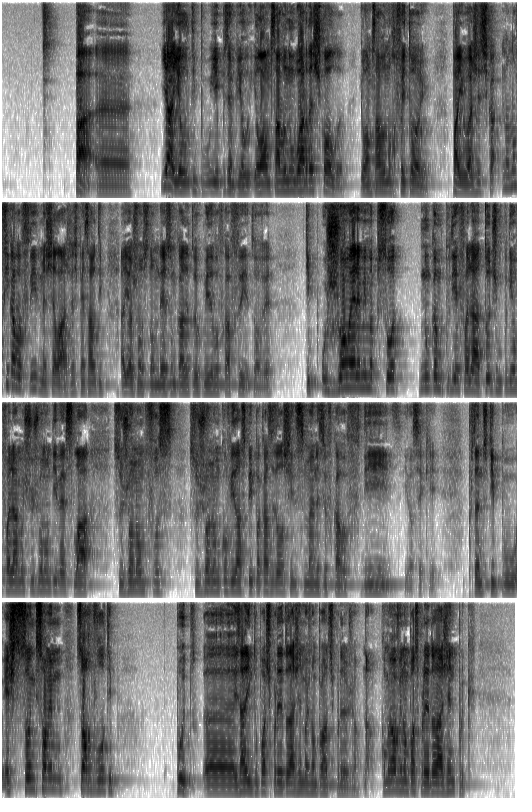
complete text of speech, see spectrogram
pá, uh, yeah, ele tipo, ia, por exemplo, ele, ele almoçava no bar da escola, ele almoçava no refeitório. Pá, eu às vezes fica- não, não ficava fedido, mas sei lá, às vezes pensava tipo, ai ó João, se não me deres um bocado da tua comida vou ficar fedido, estão a ver? Tipo, o João era a mesma pessoa que nunca me podia falhar, todos me podiam falhar, mas se o João não estivesse lá, se o João não me fosse, se o João não me convidasse para ir para a casa dele aos fins de semana, eu ficava fedido e não sei o quê. Portanto, tipo, este sonho só mesmo, só revelou tipo, puto, uh, Isadinho, tu podes perder toda a gente, mas não podes perder o João. Não, como é óbvio, não posso perder toda a gente porque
